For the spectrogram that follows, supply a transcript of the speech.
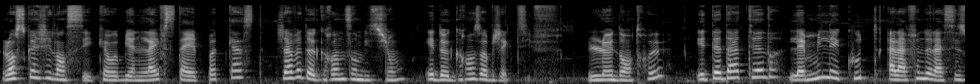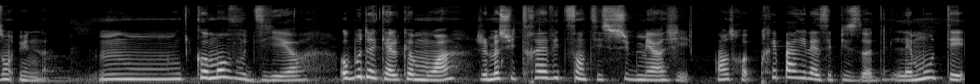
lorsque j'ai lancé Caribbean Lifestyle Podcast, j'avais de grandes ambitions et de grands objectifs. L'un d'entre eux était d'atteindre les 1000 écoutes à la fin de la saison 1. Hmm, comment vous dire? Au bout de quelques mois, je me suis très vite sentie submergée entre préparer les épisodes, les monter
